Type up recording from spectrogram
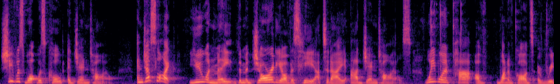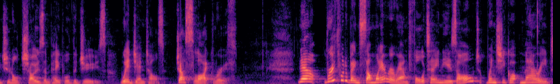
She was what was called a Gentile. And just like you and me, the majority of us here today are Gentiles. We weren't part of one of God's original chosen people, the Jews. We're Gentiles, just like Ruth. Now, Ruth would have been somewhere around 14 years old when she got married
